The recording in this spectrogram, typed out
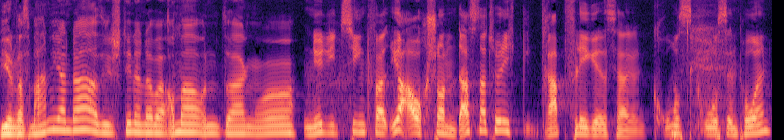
Wie und was machen die dann da? Also die stehen dann da bei Oma und sagen, oh, Nee, die ziehen quasi, ja auch schon, das natürlich, Grabpflege ist ja groß, groß in Polen,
